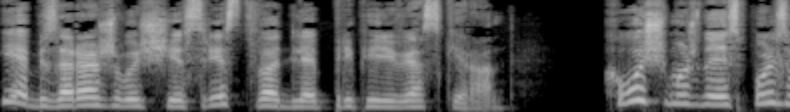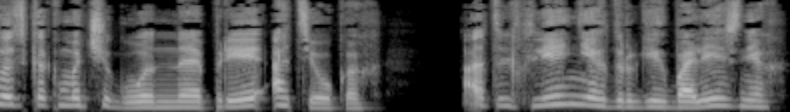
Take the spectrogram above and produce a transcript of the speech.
и обеззараживающие средства для при перевязке ран. Хвощ можно использовать как мочегонное при отеках, оттлениях, других болезнях.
